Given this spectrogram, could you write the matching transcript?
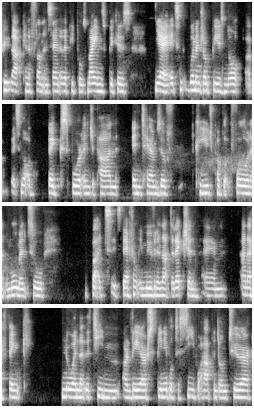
put that kind of front and center of people's minds because yeah it's women's rugby is not a, it's not a big sport in Japan in terms of huge public following at the moment so but it's, it's definitely moving in that direction. Um, and I think knowing that the team are there being able to see what happened on tour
